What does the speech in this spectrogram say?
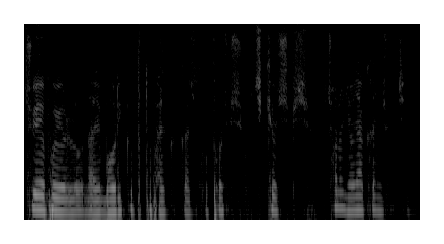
주의 보혈로 나의 머리끝부터 발끝까지 덮어 주시고 지켜 주십시오. 저는 연약한 존재입니다.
